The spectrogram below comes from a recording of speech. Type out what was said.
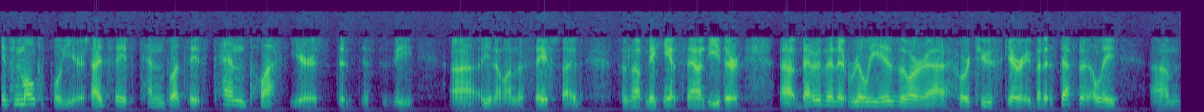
it's multiple years. I'd say it's ten. Let's say it's ten plus years, to, just to be uh, you know on the safe side. So not making it sound either uh, better than it really is or uh, or too scary. But it's definitely. Um,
